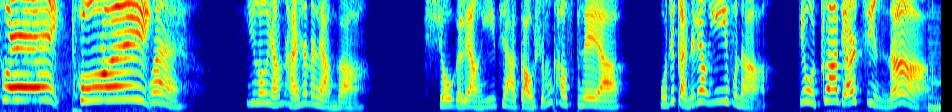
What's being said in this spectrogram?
推推！喂，一楼阳台上那两个，修个晾衣架，搞什么 cosplay 啊？我这赶着晾衣服呢，给我抓点紧呐！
